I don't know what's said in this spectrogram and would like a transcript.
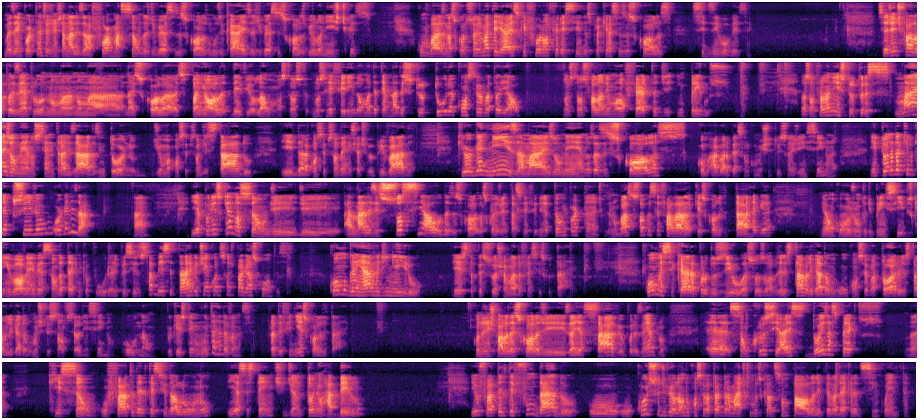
Mas é importante a gente analisar a formação das diversas escolas musicais, as diversas escolas violonísticas, com base nas condições materiais que foram oferecidas para que essas escolas se desenvolvessem. Se a gente fala, por exemplo, numa, numa, na escola espanhola de violão, nós estamos nos referindo a uma determinada estrutura conservatorial. Nós estamos falando em uma oferta de empregos. Nós estamos falando em estruturas mais ou menos centralizadas em torno de uma concepção de Estado e da concepção da iniciativa privada, que organiza mais ou menos as escolas, agora pensando como instituições de ensino, né, em torno daquilo que é possível organizar. Tá? E é por isso que a noção de, de análise social das escolas às quais a gente está se referindo é tão importante. Dizer, não basta só você falar que a escola de Tárrega é um conjunto de princípios que envolvem a invenção da técnica pura. É preciso saber se Targa tinha condição de pagar as contas. Como ganhava dinheiro esta pessoa chamada Francisco Targa? Como esse cara produziu as suas obras? Ele estava ligado a algum conservatório? Ele estava ligado a alguma instituição oficial de ensino? Ou não? Porque isso tem muita relevância para definir a escola de Targa. Quando a gente fala da escola de Isaías Sávio, por exemplo, é, são cruciais dois aspectos. Né? Que são o fato dele ter sido aluno e assistente de Antônio Rabelo e o fato dele ter fundado o, o curso de violão do Conservatório Dramático Musical de São Paulo, ali pela década de 50.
